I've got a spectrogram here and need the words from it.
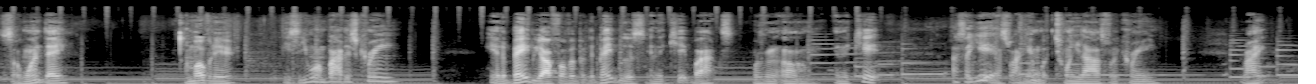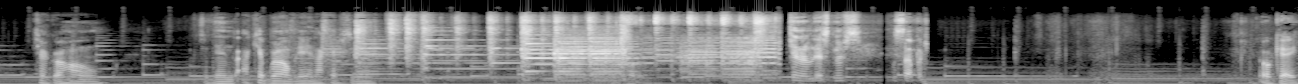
So one day, I'm over there. He said, "You want to buy this cream?" He had a baby off of it, but the baby was in the kit box, was in, um in the kit. I said, "Yeah." So I gave him what twenty dollars for the cream, right? Took her home. So then I kept going over there, and I kept seeing Channel listeners, what's up? Okay,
